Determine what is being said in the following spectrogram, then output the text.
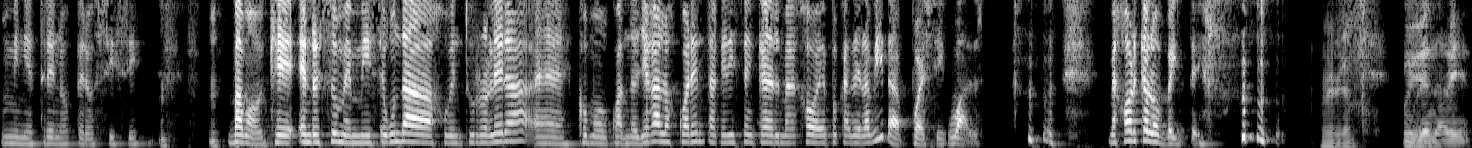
Un mini estreno, pero sí, sí. Vamos, que en resumen, mi segunda juventud rolera es como cuando llega a los 40 que dicen que es la mejor época de la vida, pues igual. Mejor que a los 20. Muy bien. Muy bien, David.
